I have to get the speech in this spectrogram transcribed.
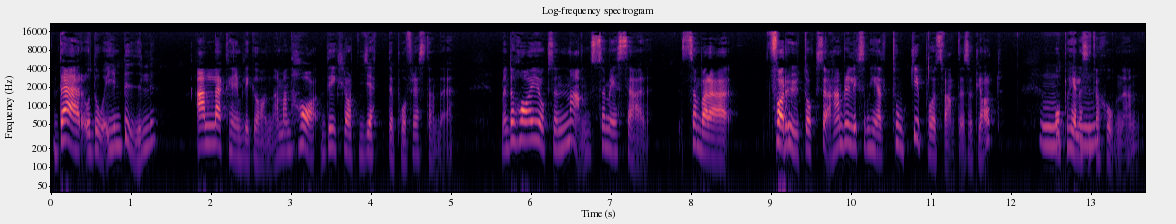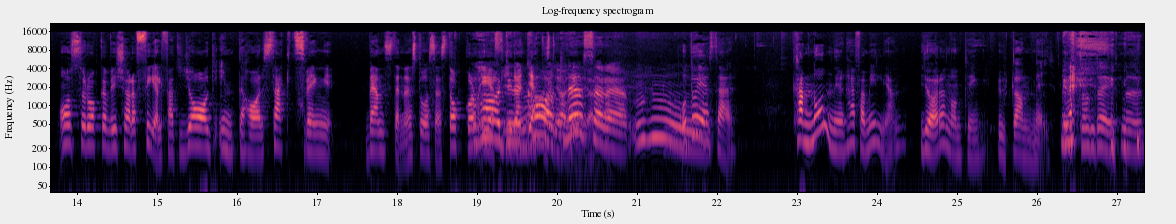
där och då i en bil, alla kan ju bli galna. Man har, det är klart jättepåfrestande. Men då har jag ju också en man som är så här, som bara far ut också. Han blir liksom helt tokig på Svante såklart. och på hela situationen. Och så råkar vi köra fel för att jag inte har sagt sväng vänster när det står så här Stockholm Jaha, E4 du är en kartläsare. Mhm. Och då är jag så här, kan någon i den här familjen göra någonting utan mig? Utan dig, nej.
